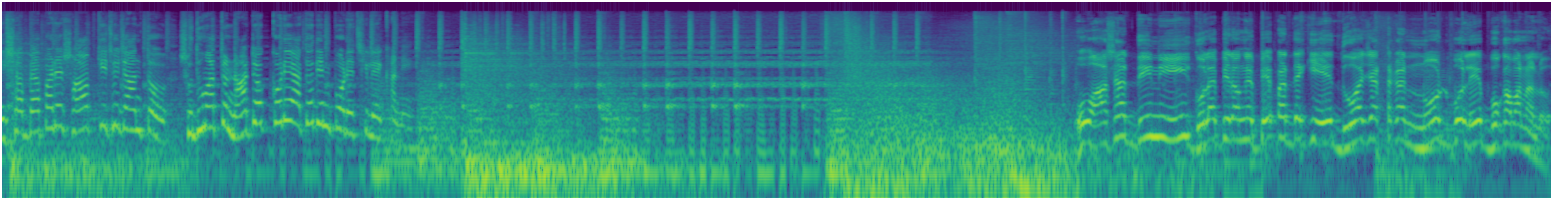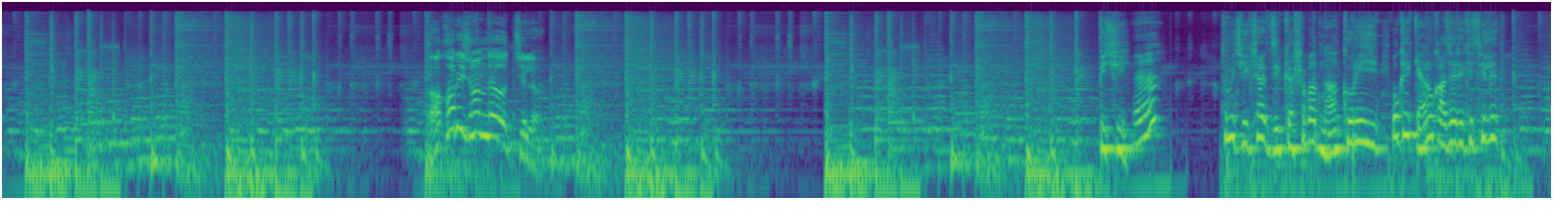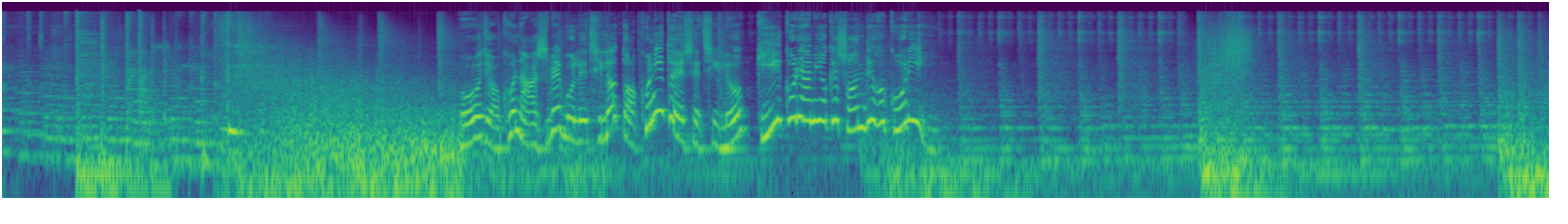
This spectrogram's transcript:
এইসব ব্যাপারে সব কিছু জানতো, শুধুমাত্র নাটক করে এতদিন পড়েছিল এখানে। ও আসার দিনই গোলাপি রঙের পেপার দেখিয়ে দু হাজার টাকার নোট বলে বোকা বানালো। তখনই সন্দেহ হচ্ছিল। পিসি হ্যাঁ? তুমি ঠিকঠাক জিজ্ঞাসাবাদ না করেই ওকে কেন কাজে রেখেছিলে? ও যখন আসবে বলেছিল তখনই তো এসেছিল। কি করে আমি ওকে সন্দেহ করি?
